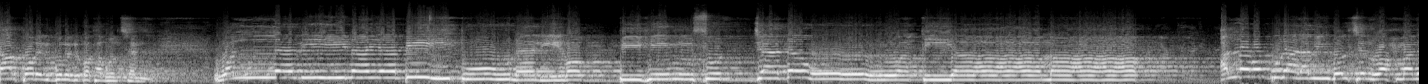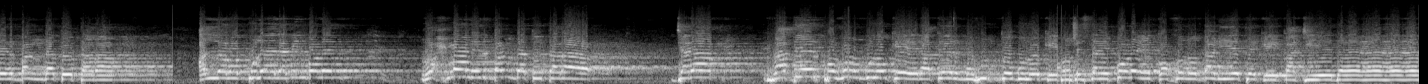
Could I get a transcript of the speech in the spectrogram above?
তারপরের গুণের কথা বলছেন والذين يبيتون لربهم سجدا وقياما আল্লাহ রাব্বুল আলামিন বলছেন রহমানের বান্দা তো তারা আল্লাহ রাব্বুল আলামিন বলেন, রহমানের বান্দা তো তারা, যারা রাতের প্রহরগুলোকে, রাতের মুহূর্তগুলোকে সেজদায় পড়ে, কখনো দাঁড়িয়ে থেকে কাটিয়ে দেয়।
